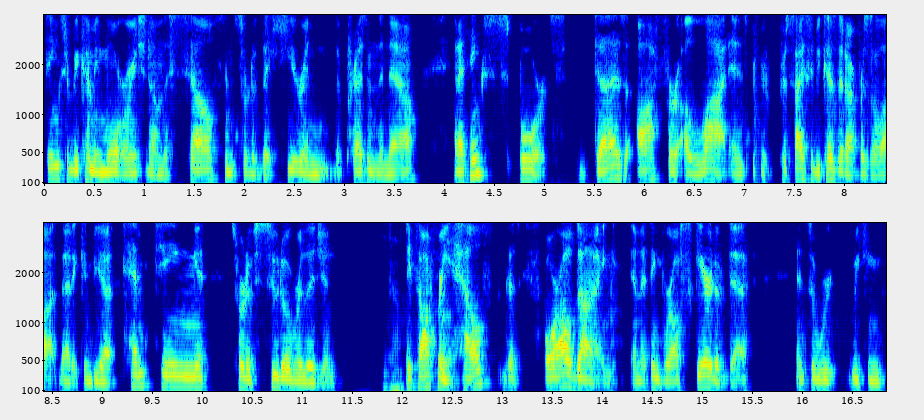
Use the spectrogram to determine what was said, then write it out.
Things are becoming more oriented on the self and sort of the here and the present, the now. And I think sports does offer a lot, and it's precisely because it offers a lot that it can be a tempting sort of pseudo religion. Yeah. It's offering health because we're all dying, and I think we're all scared of death, and so we we can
